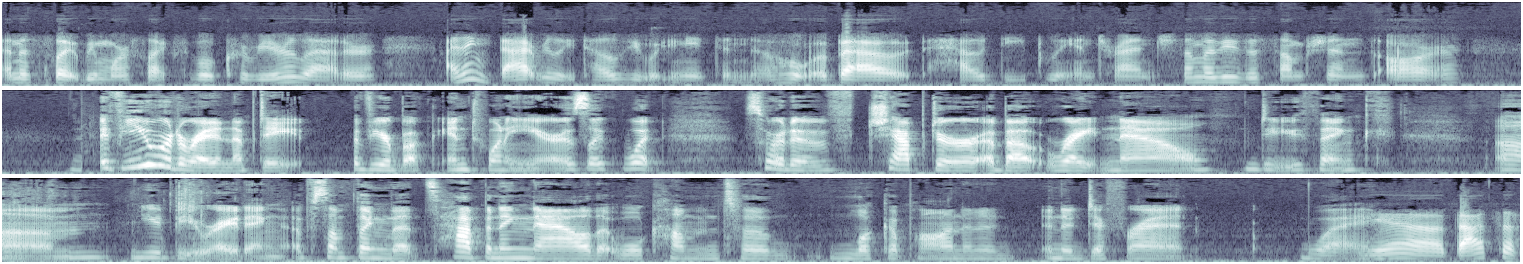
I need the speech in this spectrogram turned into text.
and a slightly more flexible career ladder. I think that really tells you what you need to know about how deeply entrenched some of these assumptions are. If you were to write an update of your book in 20 years, like what sort of chapter about right now do you think um, you'd be writing of something that's happening now that we'll come to look upon in a, in a different way? Yeah, that's a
